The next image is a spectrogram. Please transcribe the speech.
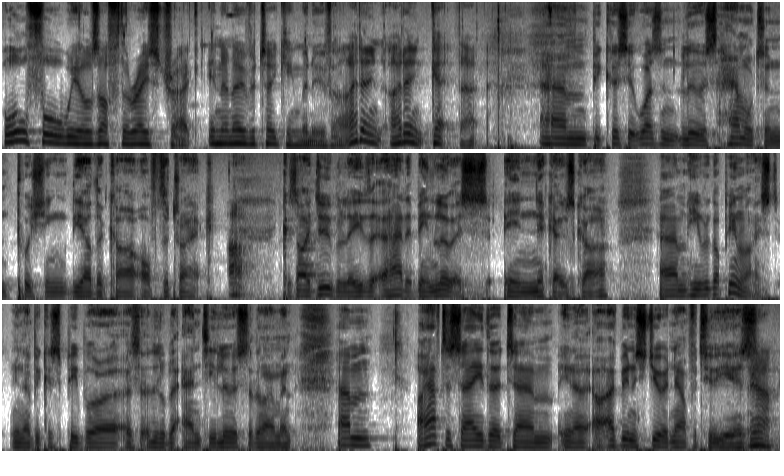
all four wheels off the racetrack in an overtaking manoeuvre? I don't, I don't get that. Um, because it wasn't Lewis Hamilton pushing the other car off the track. Ah. Because I do believe that had it been Lewis in Nico's car, um, he would have got penalised. You know, because people are a, a little bit anti-Lewis at the moment. Um, I have to say that um, you know I've been a steward now for two years, Yeah.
